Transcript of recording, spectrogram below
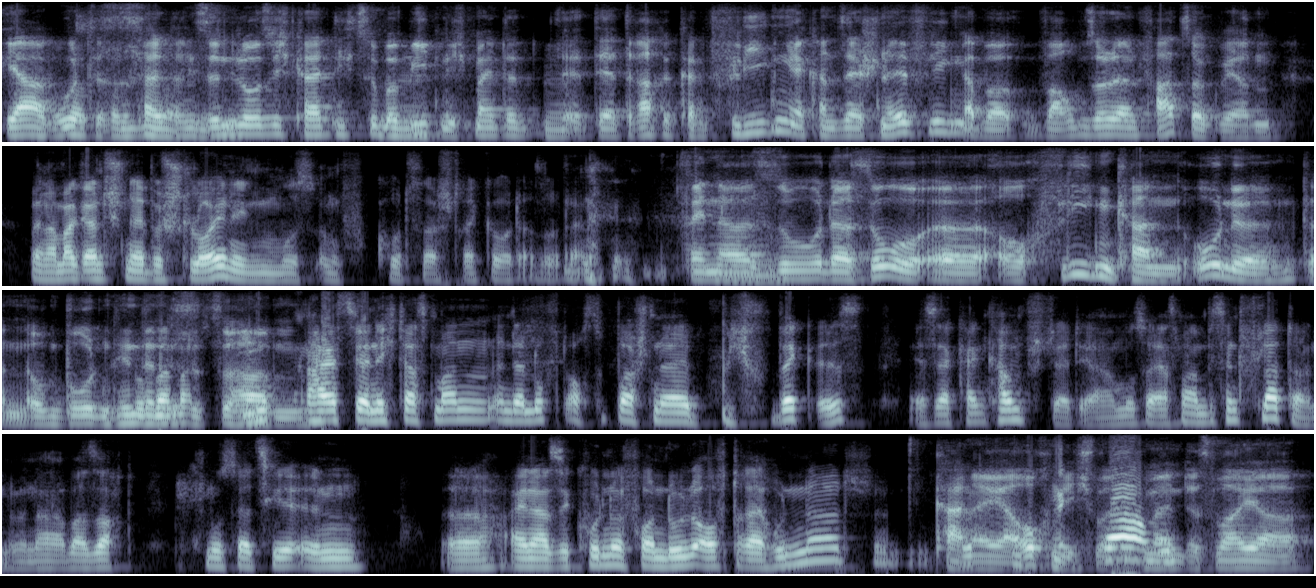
ja, gut, das ist halt an Sinnlosigkeit nicht zu überbieten. Ich meine, der, der Drache kann fliegen, er kann sehr schnell fliegen, aber warum soll er ein Fahrzeug werden? Wenn er mal ganz schnell beschleunigen muss in kurzer Strecke oder so. Dann. Wenn er so oder so äh, auch fliegen kann, ohne dann auf dem Boden Hindernisse zu haben. Heißt ja nicht, dass man in der Luft auch super schnell weg ist. Er ist ja kein Kampfjet, ja, muss er erstmal ein bisschen flattern. Wenn er aber sagt, ich muss jetzt hier in äh, einer Sekunde von 0 auf 300. Kann er ja auch nicht, weil ich meine, das war ja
